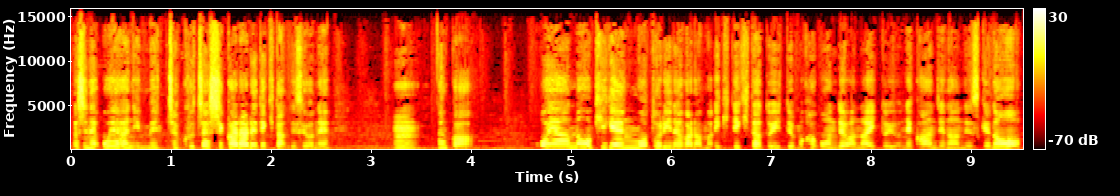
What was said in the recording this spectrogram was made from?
私ね、親にめちゃくちゃ叱られてきたんですよね。うん。なんか、親の機嫌を取りながら、まあ、生きてきたと言っても過言ではないというね、感じなんですけど、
